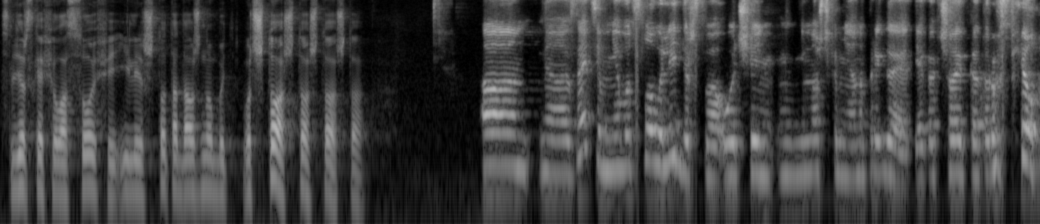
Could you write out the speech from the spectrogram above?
с лидерской философией или что-то должно быть? Вот что, что, что, что? А, а, знаете, мне вот слово лидерство очень немножечко меня напрягает. Я как человек, который успел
